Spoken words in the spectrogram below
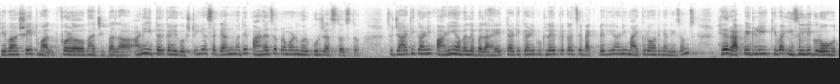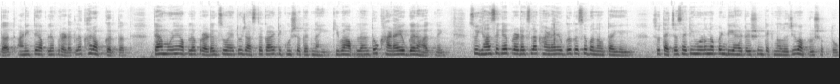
किंवा शेतमाल फळं भाजीपाला आणि इतर काही गोष्टी या सगळ्यांमध्ये पाण्याचं प्रमाण भरपूर जास्त असतं. सो ज्या ठिकाणी पाणी अवेलेबल आहे त्या ठिकाणी कुठल्याही प्रकारचे बॅक्टेरिया आणि मायक्रो ऑर्गॅनिझम्स हे रॅपिडली किंवा इझिली ग्रो होतात आणि ते आपल्या प्रॉडक्टला खराब करतात. त्यामुळे आपला प्रॉडक्ट जो आहे तो जास्त काळ टिकू शकत नाही किंवा आपल्याला तो खाण्यायोग्य राहत नाही. सो ह्या सगळ्या प्रॉडक्ट्सला खाण्यायोग्य कसं बनवता येईल? सो त्याच्यासाठी म्हणून आपण डिहायड्रेशन टेक्नॉलॉजी वापरू शकतो.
